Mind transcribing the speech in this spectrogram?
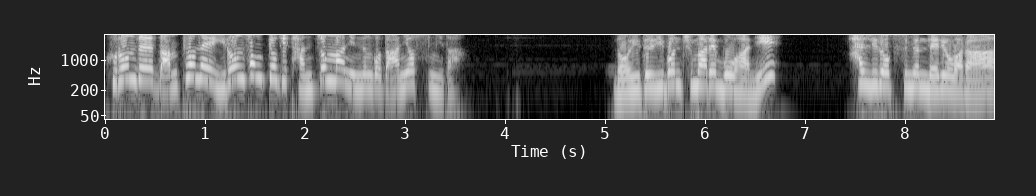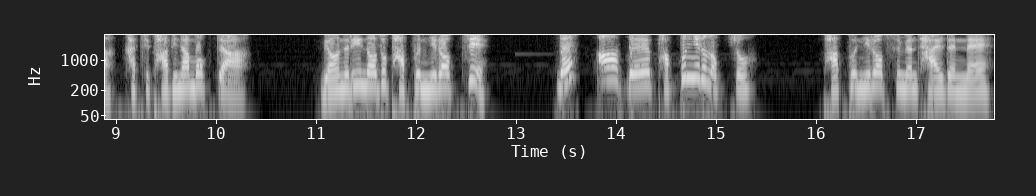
그런데 남편의 이런 성격이 단점만 있는 것 아니었습니다. 너희들 이번 주말에 뭐 하니? 할 일 없으면 내려와라. 같이 밥이나 먹자. 며느리 너도 바쁜 일 없지? 네? 아, 네, 바쁜 일은 없죠. 바쁜 일 없으면 잘 됐네.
